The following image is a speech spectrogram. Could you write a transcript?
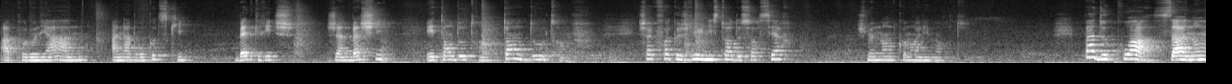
Apollonia Anne, Anna Brokotsky, Beth Gritsch, Jeanne Bachy, et tant d'autres, hein, tant d'autres. Chaque fois que je lis une histoire de sorcière, je me demande comment elle est morte. Pas de quoi, ça non,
